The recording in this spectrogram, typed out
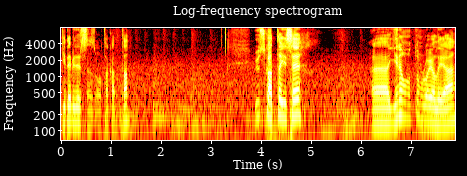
gidebilirsiniz orta kattan. Üst katta ise e, yine unuttum Royal'ı ya.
